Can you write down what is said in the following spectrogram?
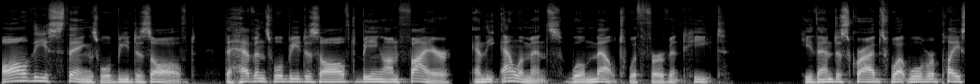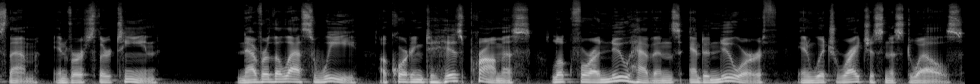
all these things will be dissolved. The heavens will be dissolved, being on fire, and the elements will melt with fervent heat. He then describes what will replace them in verse 13. Nevertheless, we, according to his promise, look for a new heavens and a new earth in which righteousness dwells.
